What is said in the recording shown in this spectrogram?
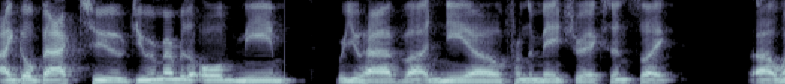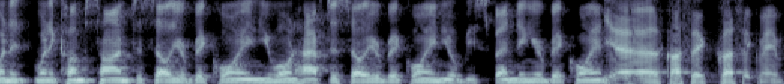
I go back to. Do you remember the old meme where you have uh, Neo from the Matrix, and it's like uh, when it when it comes time to sell your Bitcoin, you won't have to sell your Bitcoin. You'll be spending your Bitcoin. Yeah, classic, classic meme.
